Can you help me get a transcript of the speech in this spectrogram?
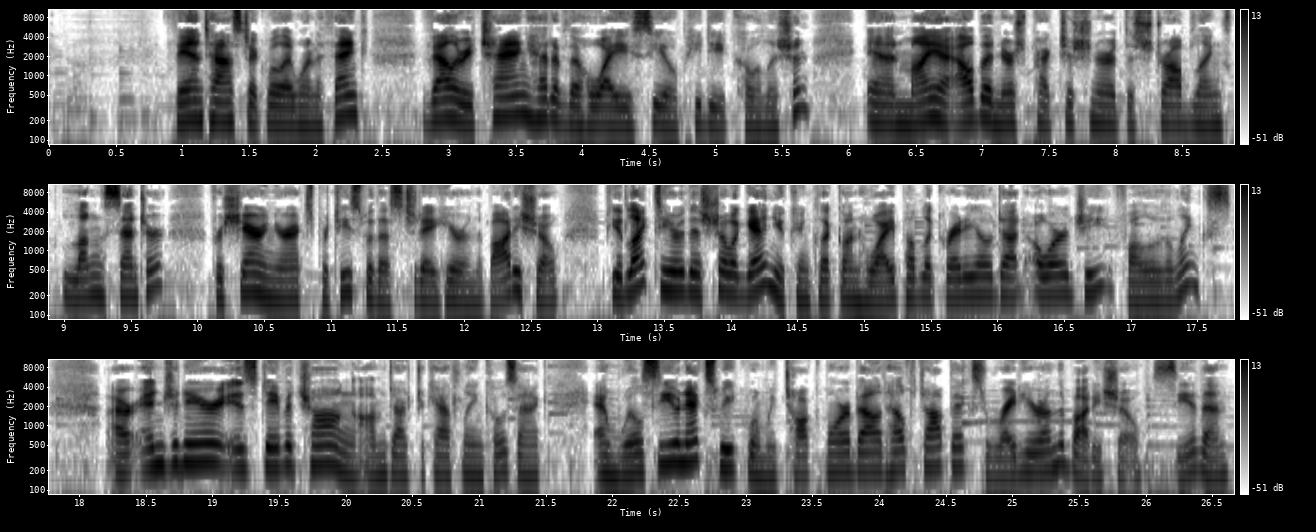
Fantastic. Well, I want to thank Valerie Chang, head of the Hawaii COPD Coalition, and Maya Alba, nurse practitioner at the Straub Lung Center, for sharing your expertise with us today here on The Body Show. If you'd like to hear this show again, you can click on hawaiipublicradio.org, follow the links. Our engineer is David Chong. I'm Dr. Kathleen Kozak, and we'll see you next week when we talk more about health topics right here on The Body Show. See you then.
